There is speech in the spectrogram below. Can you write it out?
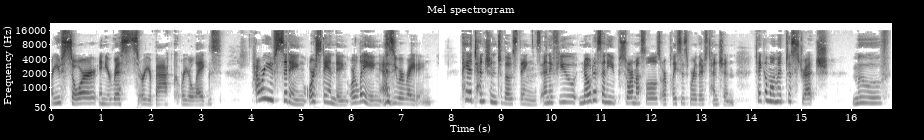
Are you sore in your wrists or your back or your legs? How are you sitting or standing or laying as you are writing? Pay attention to those things, and if you notice any sore muscles or places where there's tension, take a moment to stretch, move,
